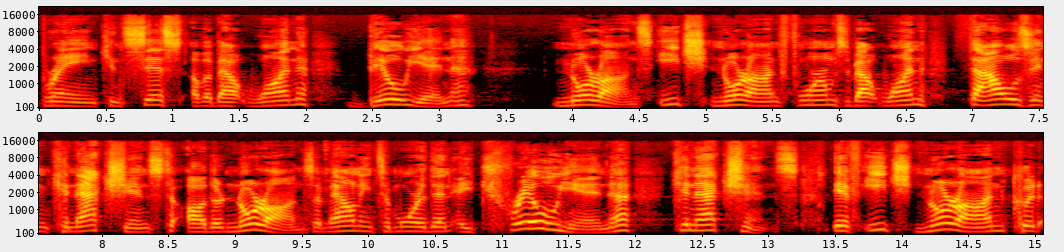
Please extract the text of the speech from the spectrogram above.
brain consists of about 1 billion neurons. Each neuron forms about 1 thousand connections to other neurons, amounting to more than a trillion connections. If each neuron could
